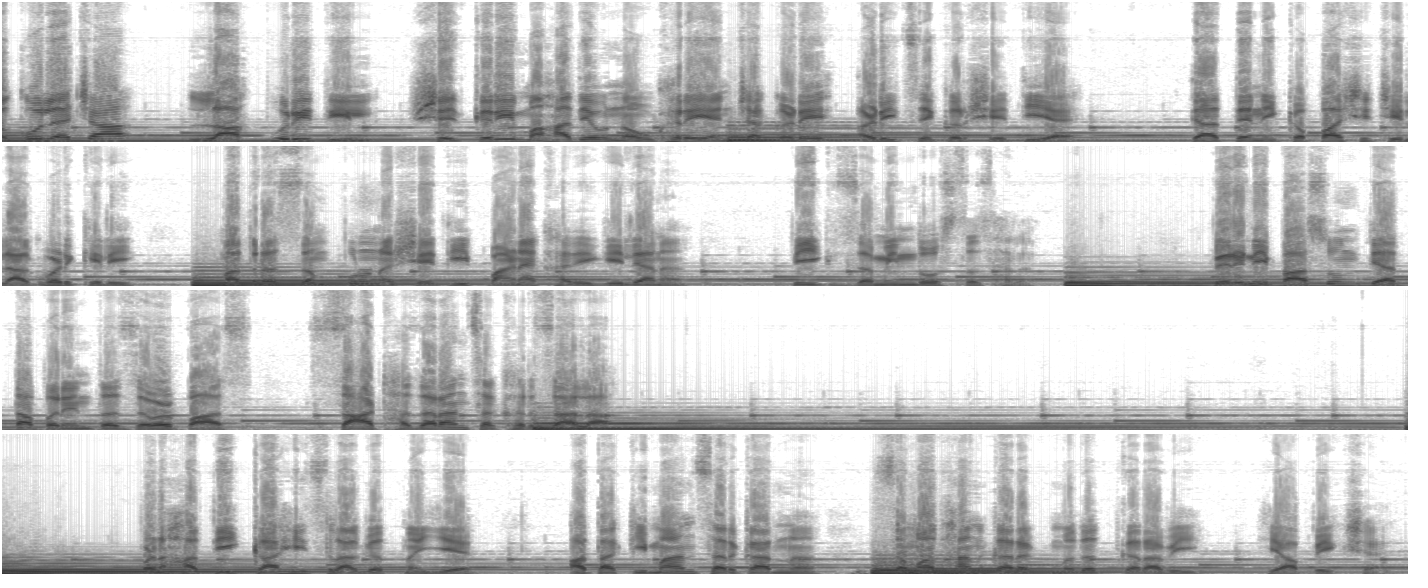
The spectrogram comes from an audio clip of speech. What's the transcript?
अकोल्याच्या लाखपुरीतील शेतकरी महादेव नवघरे यांच्याकडे अडीच एकर शेती आहे. त्यात त्यांनी कपाशीची लागवड केली. मात्र संपूर्ण शेती पाण्याखाली गेल्यानं पीक जमीनदोस्त झालं. पेरणीपासून ते आतापर्यंत जवळपास साठ हजारांचा खर्च आला. पण हाती काहीच लागत नाहीये. आता किमान सरकारनं समाधानकारक मदत करावी ही अपेक्षा आहे.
